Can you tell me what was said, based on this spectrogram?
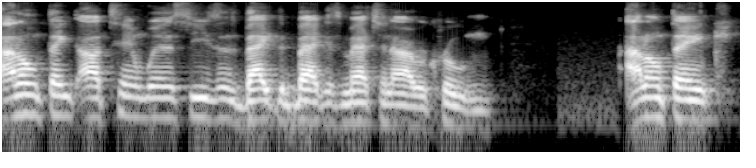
I don't think our ten win seasons back to back is matching our recruiting. I don't think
